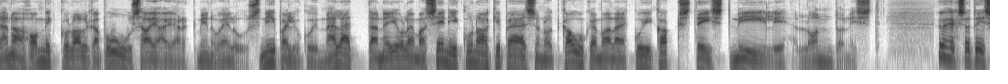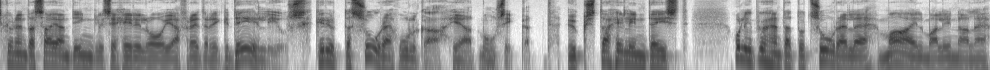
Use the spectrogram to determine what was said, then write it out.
täna hommikul algab uus ajajärk minu elus, nii palju kui mäletan, ei ole ma seni kunagi pääsenud kaugemale kui kaksteist miili Londonist. üheksateistkümnenda sajandi inglise helilooja Frederick Delius kirjutas suure hulga head muusikat. üks ta helindeist oli pühendatud suurele maailmalinnale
